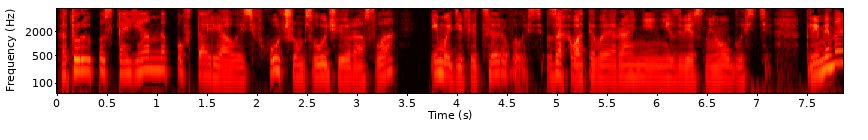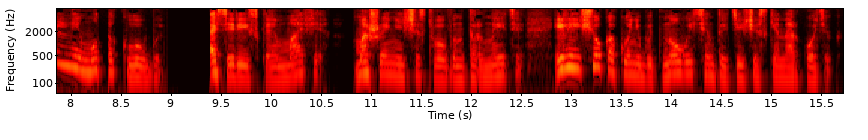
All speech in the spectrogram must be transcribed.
которая постоянно повторялась, в худшем случае росла и модифицировалась, захватывая ранее неизвестные области, криминальные мотоклубы, ассирийская мафия, мошенничество в интернете или еще какой-нибудь новый синтетический наркотик.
